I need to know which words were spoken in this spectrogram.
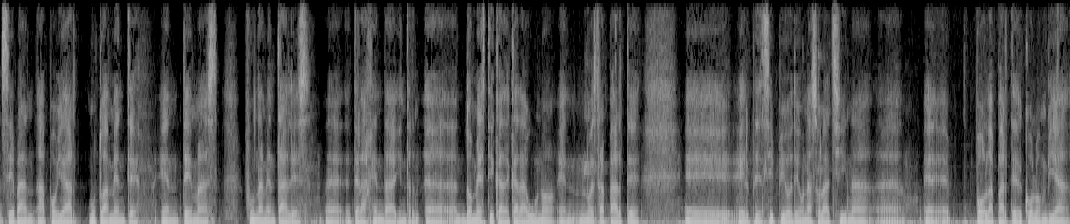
se van a apoyar mutuamente en temas fundamentales eh, de la agenda eh, doméstica de cada uno. En nuestra parte, eh, el principio de una sola China, por la parte de Colombia,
